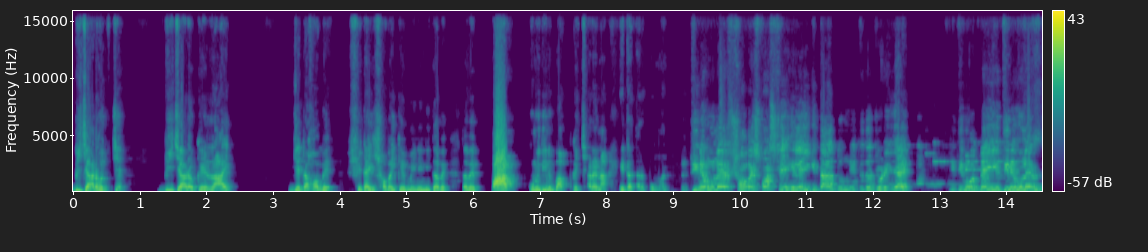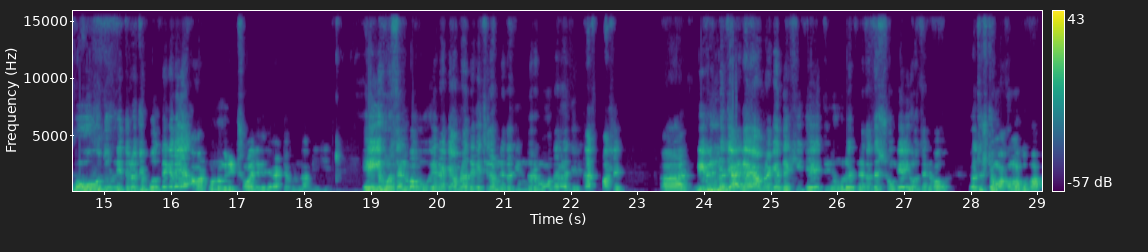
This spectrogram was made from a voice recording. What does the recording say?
বিচার হচ্ছে, বিচারকের রায় যেটা হবে সেটাই সবাইকে মেনে নিতে হবে, তবে পাপ কোনোদিন বাপকে ছাড়ে না, এটা তার প্রমাণ। তৃণমূলের সংস্পর্শে এলেই কি তারা দুর্নীতিতে জড়িয়ে যায়? ইতিমধ্যেই তৃণমূলের বহু দুর্নীতি রয়েছে বলতে গেলে আমার পনেরো মিনিট সময় লেগে যাবে, একটা করে নাম লিখিয়ে এই হোসেন বাবু এনাকে আমরা দেখেছিলাম নেতাজি ইন্দোরে মমতা ব্যানার্জির কাছ পাশে। আর বিভিন্ন জায়গায় আমরাকে দেখি যে তৃণমূলের নেতাদের সঙ্গে এই হোসেন বাবুর যথেষ্ট মাখো ভাব।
